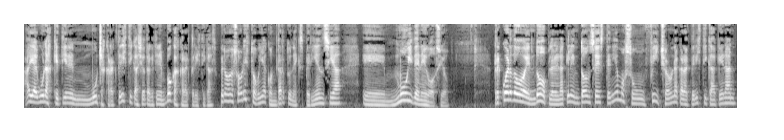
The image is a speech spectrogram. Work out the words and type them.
hay algunas que tienen muchas características y otras que tienen pocas características. Pero sobre esto voy a contarte una experiencia eh, muy de negocio. Recuerdo en Doppler, en aquel entonces, teníamos un feature, una característica que eran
